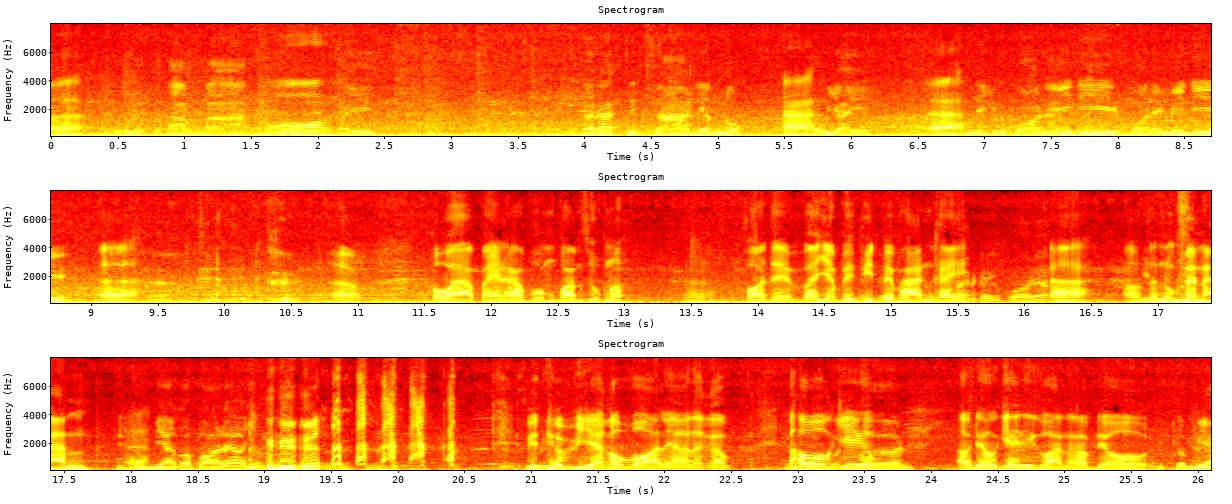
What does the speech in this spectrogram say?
เออตามป่าโอ้ ไปคณะศึกษาเรื่องนกอ่า เขาใหญ่เออ มันจะอยู่บ่อไหนดี บ่อไหนไม่ดีเอออ่าเออก็ว่าไปแล้วครับผมความสุขเนาะเออพอแต่ว่าอย่าไปผิดไปพานใครพานใครก็พอแล้ว อ่า เอาสนุกสนานติดกับเมียก็พอแล้วอย่ผิดกับเมียก็พอแล้วนะครับ เอาโอเคครับ ผิดน เอาเดี๋ยวโอเคดีกว่านะครับ เดี๋ยวติดกับเมีย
